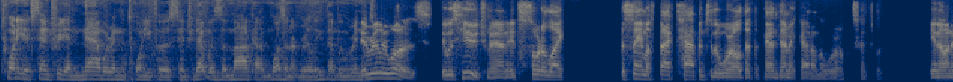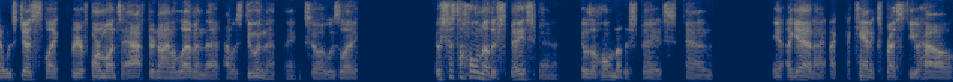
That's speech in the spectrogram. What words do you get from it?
20th century, and now we're in the 21st century. That was the marker, wasn't it? Really, that we were in. It really was. It was huge, man. It's sort of like the same effect happened to the world that the pandemic had on the world, essentially. You know, and it was just like three or four months after 9/11 that I was doing that thing. So it was like, it was just a whole nother space, man. It was a whole nother space, and again, I, I can't express to you how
